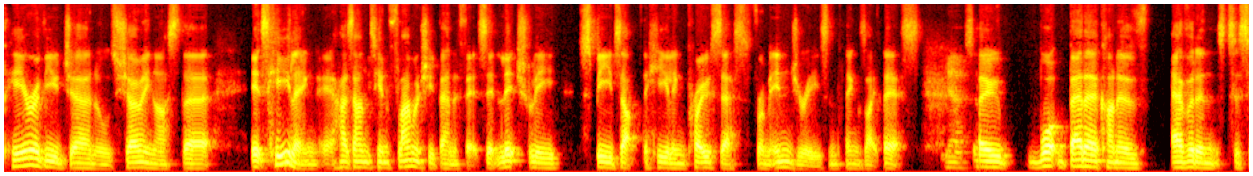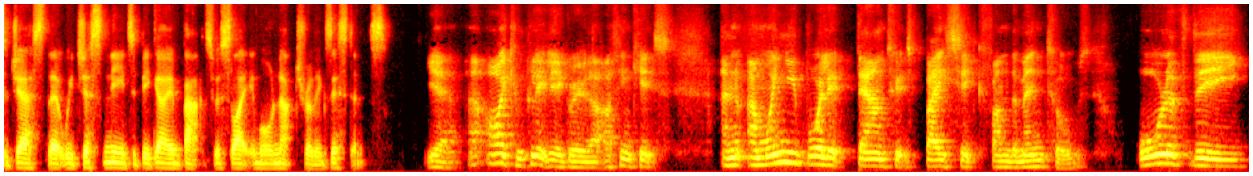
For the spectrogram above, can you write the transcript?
peer reviewed journals showing us that it's healing. It has anti inflammatory benefits. It literally speeds up the healing process from injuries and things like this. Yeah. So, what better kind of evidence to suggest that we just need to be going back to a slightly more natural existence. Yeah, I completely agree with that. I think it's and and when you boil it down to its basic fundamentals, all of the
